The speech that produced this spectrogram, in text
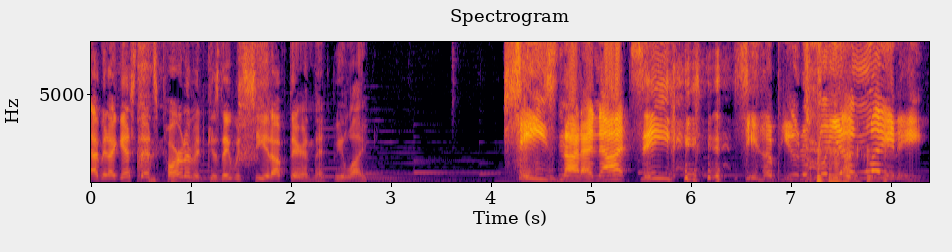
I mean I guess that's part of it because they would see it up there and they'd be like, she's not a Nazi, she's a beautiful young lady.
